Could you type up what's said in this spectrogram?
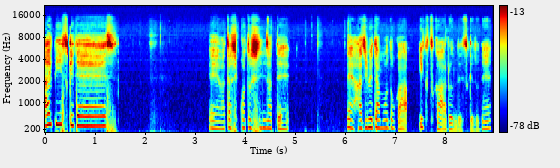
はい、ピースケです。えー、私今年になって、ね、始めたものがいくつかあるんですけどね。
